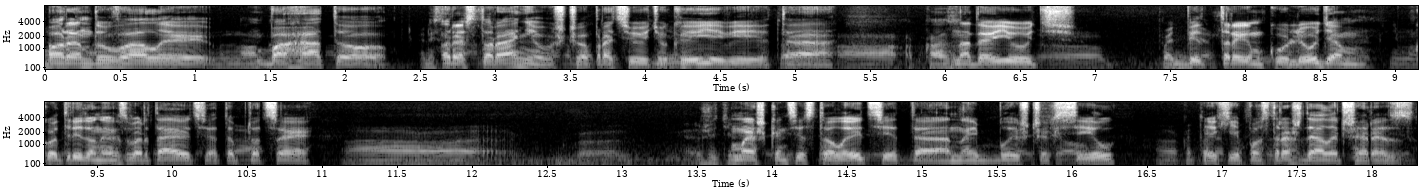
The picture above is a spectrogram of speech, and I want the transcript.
орендували багато ресторанів, що працюють у Києві, та надають підтримку людям, котрі до них звертаються. Тобто, це мешканці столиці та найближчих сіл, які постраждали через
